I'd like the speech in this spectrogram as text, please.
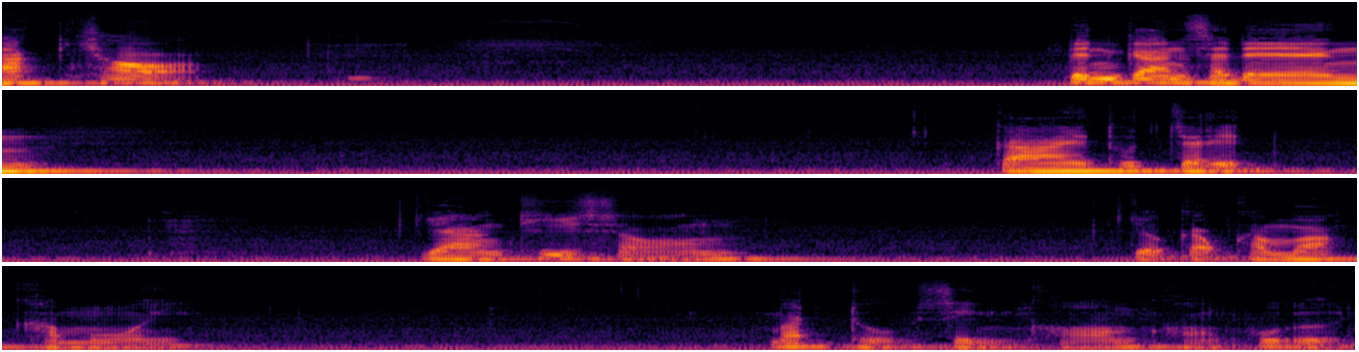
ลักช่อ เป็นการแสดง กายทุจริต อย่างที่สอง เกี่ยวกับคำว่าขโมย วัตถุสิ่งของของผู้อื่น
